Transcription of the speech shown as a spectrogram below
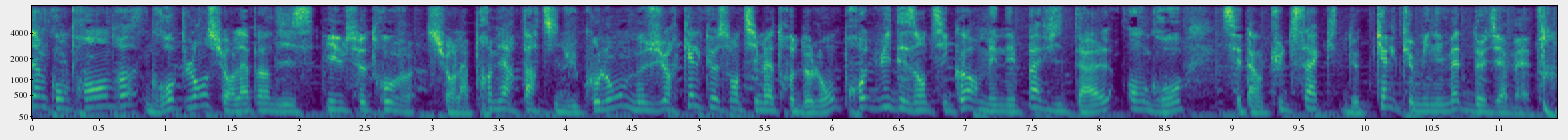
Bien comprendre, gros plan sur l'appendice. Il se trouve sur la première partie du côlon, mesure quelques centimètres de long, produit des anticorps mais n'est pas vital. En gros, c'est un cul-de-sac de quelques millimètres de diamètre.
